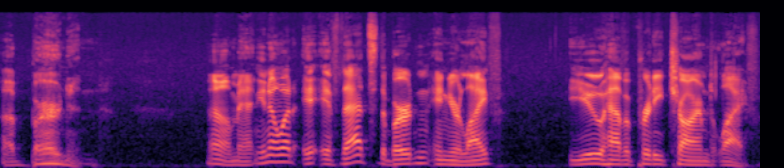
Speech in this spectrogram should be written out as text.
A burden. Oh, man. You know what? If that's the burden in your life, you have a pretty charmed life.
